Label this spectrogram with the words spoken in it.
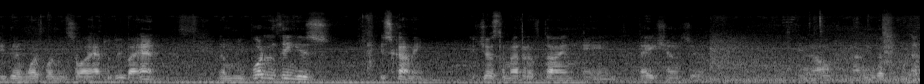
it didn't work for me, so I have to do it by hand. The important thing is is coming. It's just a matter of time and patience. Know, I mean, the, the,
